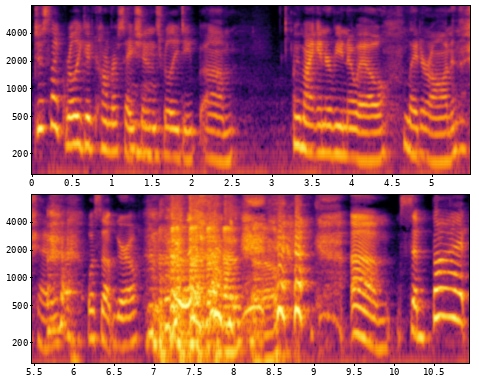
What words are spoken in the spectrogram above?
just like really good conversations, really deep. Um, we might interview Noelle later on in the show. What's up, girl? um, so, but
